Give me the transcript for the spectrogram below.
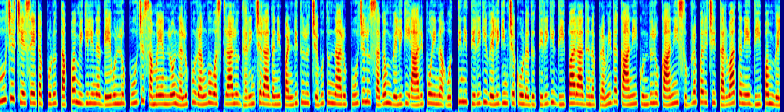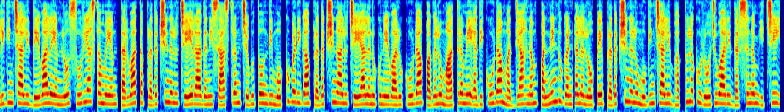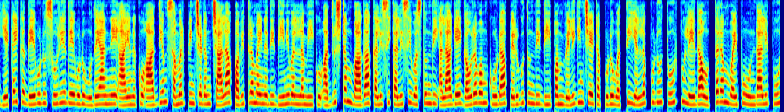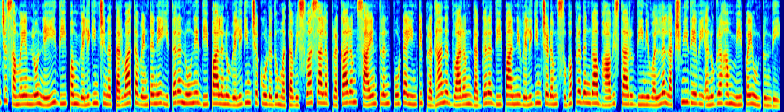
పూజ చేసేటప్పుడు తప్ప మిగిలిన దేవుళ్ళు పూజ సమయంలో నలుపు రంగు వస్త్రాలు ధరించరాదని పండితులు చెబుతున్నారు. పూజలు సగం వెలిగి ఆరిపోయిన ఒత్తిని తిరిగి వెలిగించకూడదు. తిరిగి దీపారాధన ప్రమిద కానీ కుందులు కానీ శుభ్రపరిచి తర్వాతనే దీపం వెలిగించాలి. దేవాలయంలో సూర్యాస్తమయం తర్వాత ప్రదక్షిణలు చేయరాదని శాస్త్రం చెబుతోంది. మొక్కుబడిగా ప్రదక్షిణాలు చేయాలనుకునేవారు కూడా పగలు మాత్రమే. అది కూడా మధ్యాహ్నం పన్నెండు గంటల లోపే ప్రదక్షిణలు ముగించాలి. భక్తులకు రోజు రోజువారీ దర్శనం ఇచ్చే ఏకైక దేవుడు సూర్యదేవుడు ఉదయాన్నే ఆయనకు ఆద్యం సమర్పించడం చాలా పవిత్రమైనది. దీనివల్ల మీకు అదృష్టం బాగా కలిసి కలిసి వస్తుంది. అలాగే గౌరవం కూడా పెరుగుతుంది. దీపం వెలిగించేటప్పుడు వత్తి ఎల్లప్పుడూ తూర్పు లేదా ఉత్తరం వైపు ఉండాలి. పూజ సమయంలో నెయ్యి దీపం వెలిగించిన తర్వాత వెంటనే ఇతర నూనె దీపాలను వెలిగించకూడదు. మత విశ్వాసాల ప్రకారం సాయంత్రం పూట ఇంటి ప్రధాన ద్వారం దగ్గర దీపాన్ని వెలిగించడం శుభప్రదంగా భావిస్తారు. దీని దీనివల్ల లక్ష్మీదేవి అనుగ్రహం మీపై ఉంటుంది.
